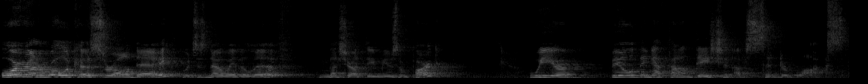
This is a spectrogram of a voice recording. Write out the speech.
or you're on a roller coaster all day, which is no way to live, unless you're at the amusement park. We are building a foundation of cinder blocks,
